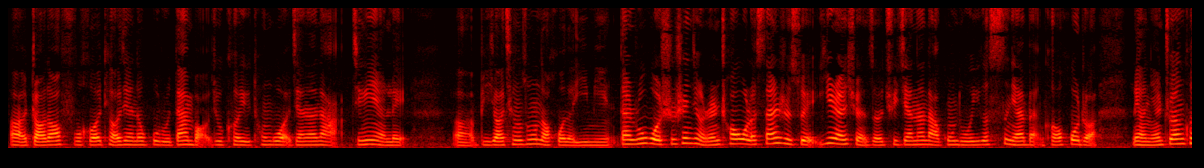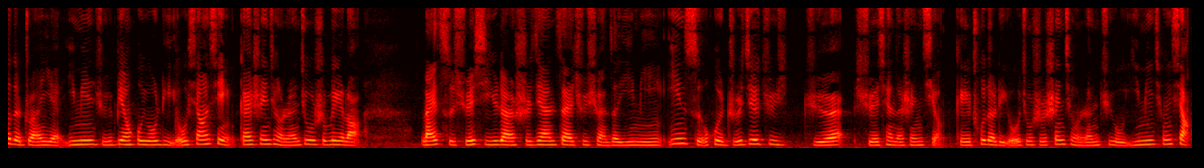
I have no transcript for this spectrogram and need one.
呃，找到符合条件的雇主担保，就可以通过加拿大经验类。呃，比较轻松的获得移民，但如果是申请人超过了三十岁，依然选择去加拿大攻读一个四年本科或者两年专科的专业，移民局便会有理由相信该申请人就是为了来此学习一段时间再去选择移民，因此会直接拒绝学签的申请，给出的理由就是申请人具有移民倾向。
